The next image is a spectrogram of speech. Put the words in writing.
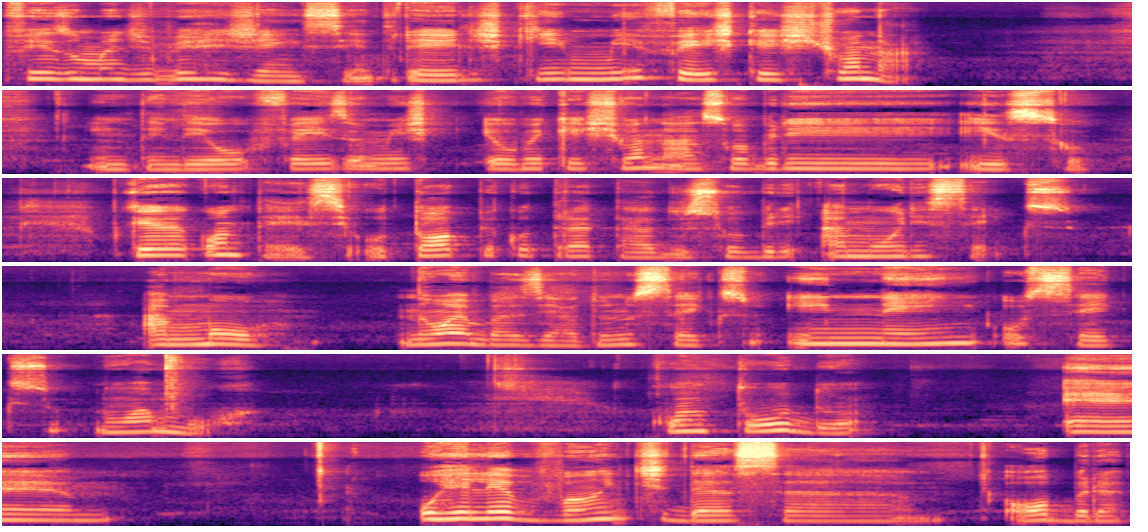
fez uma divergência entre eles que me fez questionar, entendeu? Fez eu me, eu me questionar sobre isso. Porque o que acontece? O tópico tratado sobre amor e sexo. Amor não é baseado no sexo e nem o sexo no amor. Contudo, é, o relevante dessa obra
